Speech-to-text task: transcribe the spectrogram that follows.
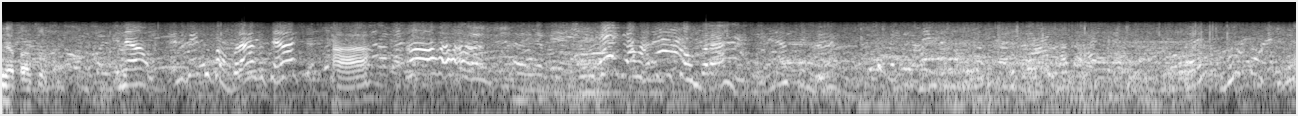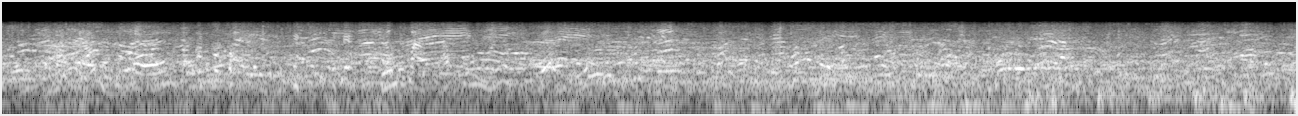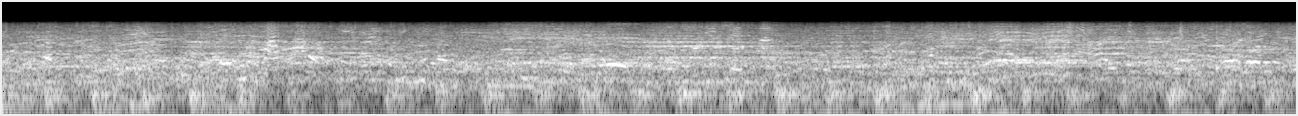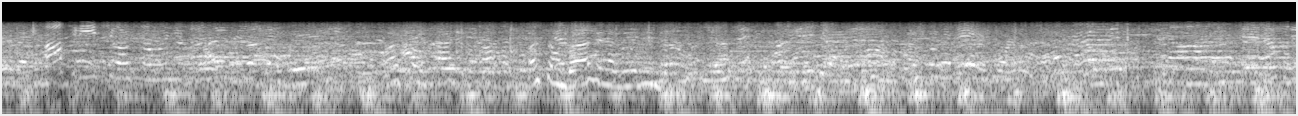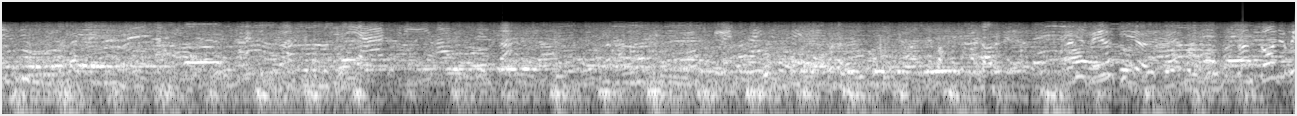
já passou? Não, ele vem com São Brás, você acha? Ah. Ah, é garrafa de São Brás, Brás é ali, lindão. Antônio,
